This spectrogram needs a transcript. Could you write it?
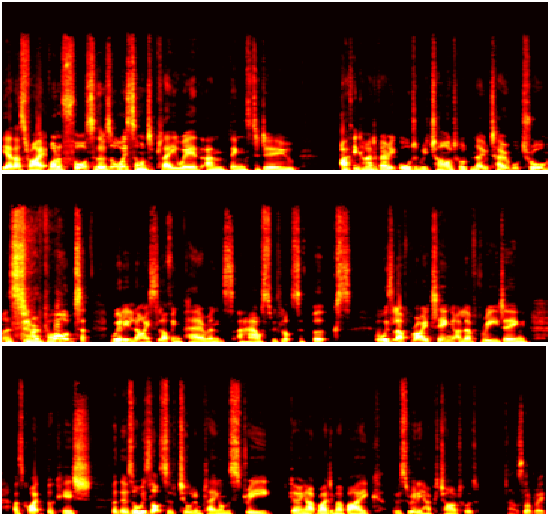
Yeah, that's right. One of four. So there was always someone to play with and things to do. I think I had a very ordinary childhood, no terrible traumas to report. Really nice, loving parents, a house with lots of books. I always loved writing, I loved reading. I was quite bookish, but there was always lots of children playing on the street, going out riding my bike. It was really happy childhood. That's lovely.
